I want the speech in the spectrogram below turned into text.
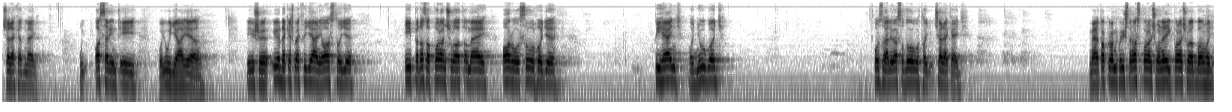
cseleked meg. Úgy azt szerint élj, hogy úgy járj el. És érdekes megfigyelni azt, hogy éppen az a parancsolat, amely arról szól, hogy pihenj, hogy nyugodj, hozza elő azt a dolgot, hogy cselekedj. Mert akkor, amikor Isten azt parancsol a negyedik parancsolatban, hogy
